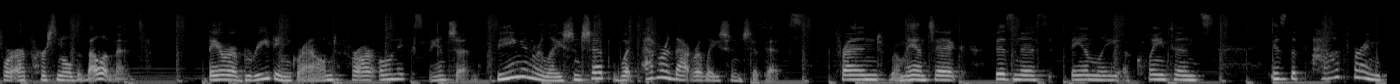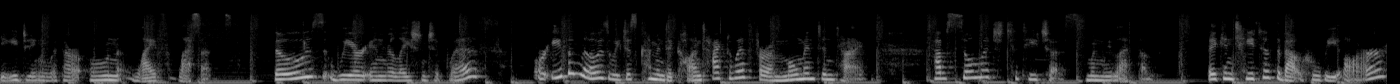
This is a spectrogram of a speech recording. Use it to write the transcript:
for our personal development. They are a breeding ground for our own expansion. Being in relationship, whatever that relationship is, friend, romantic, business, family, acquaintance, is the path for engaging with our own life lessons. Those we are in relationship with, or even those we just come into contact with for a moment in time, have so much to teach us when we let them. They can teach us about who we are,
